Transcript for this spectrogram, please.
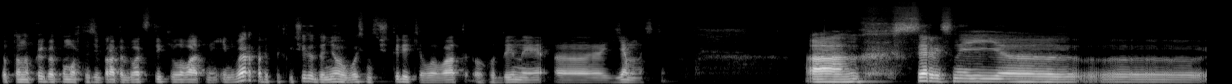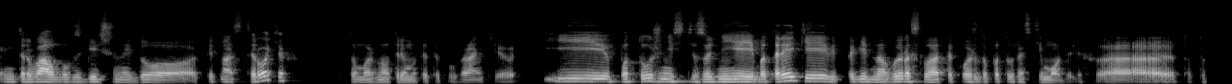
Тобто, наприклад, ви можете зібрати 20 кВт інвертор і підключити до нього 84 кВт години е, ємності. А, сервісний е, е, інтервал був збільшений до 15 років, то можна отримати таку гарантію. І потужність з однієї батарейки відповідно виросла також до потужності модулів. Е, тобто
